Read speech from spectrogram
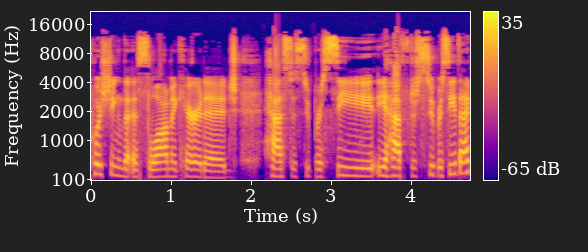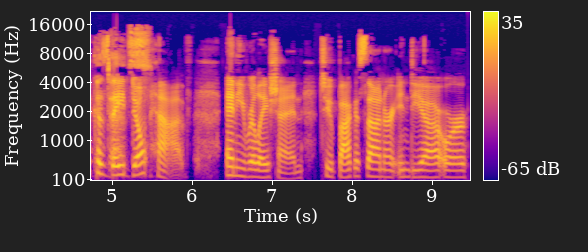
pushing the Islamic heritage has to supersede, you have to supersede that because they don't have any relation to Pakistan or India or,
